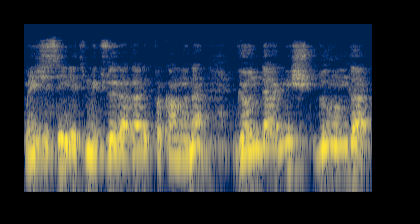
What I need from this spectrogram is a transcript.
meclise iletilmek üzere Adalet Bakanlığı'na göndermiş durumda.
